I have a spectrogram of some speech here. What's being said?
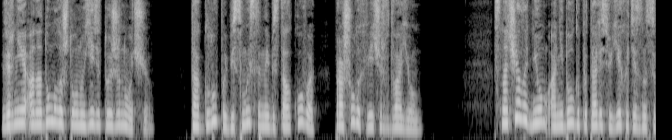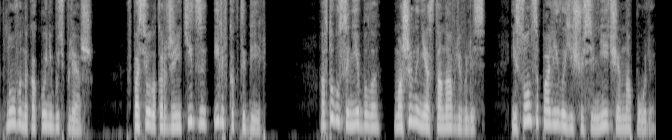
Вернее, она думала, что он уедет той же ночью. Так глупо, бессмысленно и бестолково прошел их вечер вдвоем. Сначала днем они долго пытались уехать из Насыпного на какой-нибудь пляж. В поселок Орджоникидзе или в Коктебель. Автобуса не было, машины не останавливались, и солнце палило еще сильнее, чем на поле.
